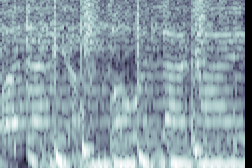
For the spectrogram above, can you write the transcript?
banania, bawa la nai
